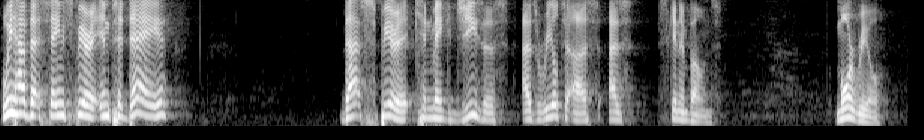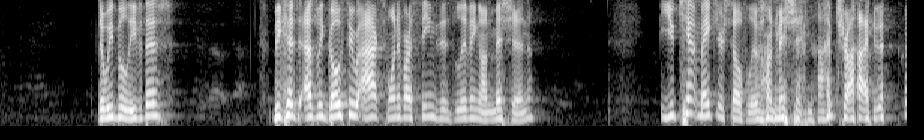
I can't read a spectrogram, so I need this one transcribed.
We have that same spirit. And today, that spirit can make Jesus as real to us as skin and bones. More real. Do we believe this? Because as we go through Acts, one of our themes is living on mission. You can't make yourself live on mission. I've tried.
